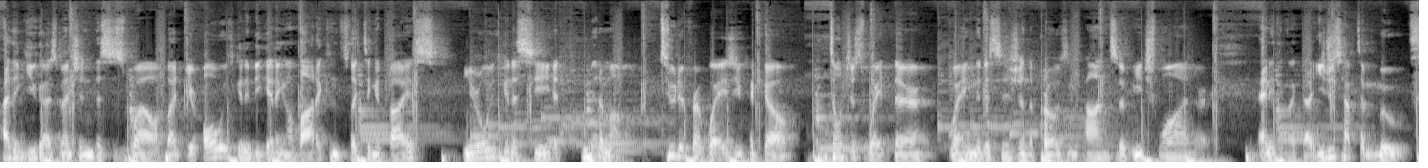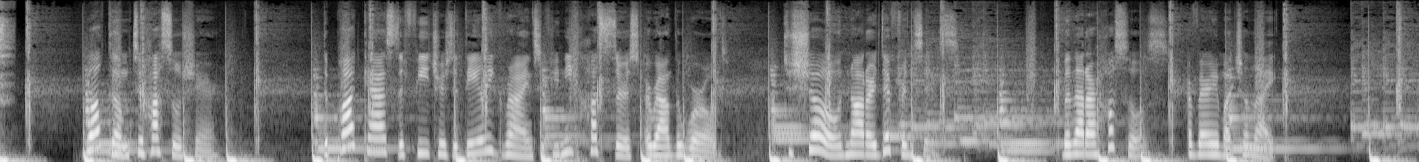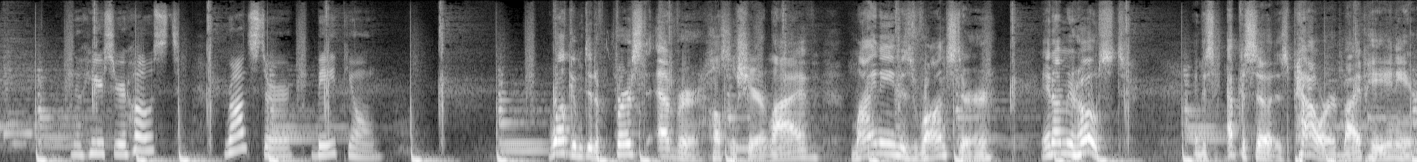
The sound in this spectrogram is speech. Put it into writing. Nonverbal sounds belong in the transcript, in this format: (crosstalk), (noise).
I think you guys mentioned this as well, but you're always going to be getting a lot of conflicting advice. You're always going to see at minimum two different ways you could go. Don't just wait there weighing the decision, the pros and cons of each one or anything like that. You just have to move. Welcome to Hustle Share, the podcast that features the daily grinds of unique hustlers around the world to show not our differences, but that our hustles are very much alike. Now, here's your host, Ronster Baetiong. Welcome to the first ever Hustle Share Live. My name is Ronster, and I'm your host. And this episode is powered by Payoneer,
